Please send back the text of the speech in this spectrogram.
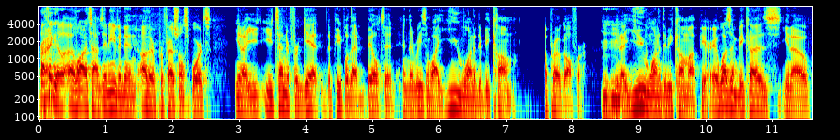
I think a, a lot of times, and even in other professional sports, you know, you, you tend to forget the people that built it and the reason why you wanted to become a pro golfer. You know, you wanted to become up here. It wasn't because you know,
